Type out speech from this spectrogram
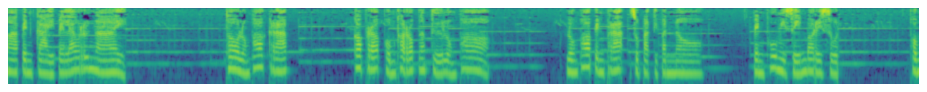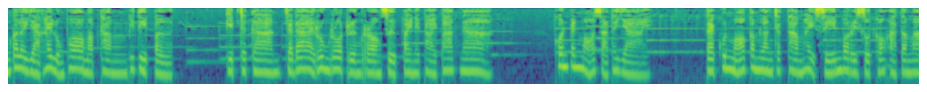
มาเป็นไก่ไปแล้วหรือไง โทษหลวงพ่อครับ ก็เพราะผมเคารพนับถือหลวงพ่อ หลวงพ่อเป็นพระสุปฏิปันโน เป็นผู้มีศีลบริสุทธิ์ ผมก็เลยอยากให้หลวงพ่อมาทำพิธีเปิด กิจการจะได้รุ่งโรจน์เรืองรองสืบไปในภายภาคหน้า คนเป็นหมอสาธยาย แต่คุณหมอกำลังจะทำให้ศีลบริสุทธิ์ของอาตมา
